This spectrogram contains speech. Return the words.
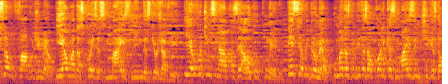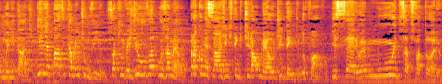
Isso é um favo de mel e é uma das coisas mais lindas que eu já vi. E eu vou te ensinar a fazer álcool com ele. Esse é o hidromel, uma das bebidas alcoólicas mais antigas da humanidade. E ele é basicamente um vinho, só que em vez de uva, usa mel. Para começar, a gente tem que tirar o mel de dentro do favo. E sério, é muito satisfatório.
